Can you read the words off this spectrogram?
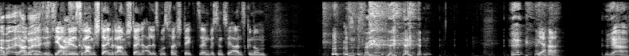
aber Die aber haben dieses, ich die haben mein, dieses Rammstein, Rammstein, alles muss versteckt sein, ein bisschen zu ernst genommen. Ja. ja,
